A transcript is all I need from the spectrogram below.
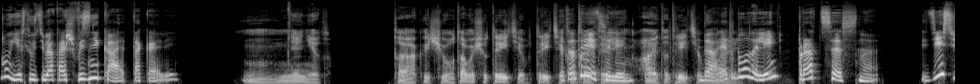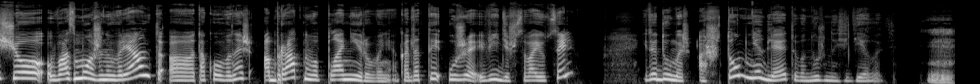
Ну, если у тебя, конечно, возникает такая лень. У меня нет. Так, и чего? Там еще третья, третья Это третья лень. А, это третья Да, была это лень. была лень процессная. Здесь еще возможен вариант а, такого, знаешь, обратного планирования, когда ты уже видишь свою цель, и ты думаешь, а что мне для этого нужно сделать? Мгм.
